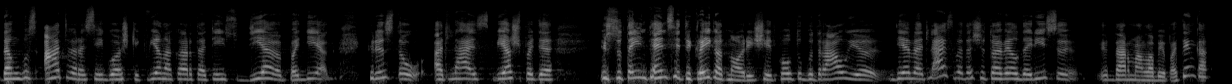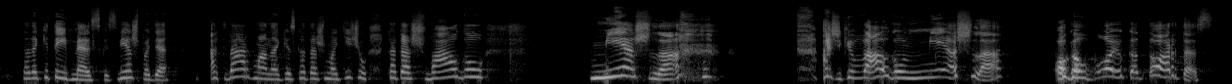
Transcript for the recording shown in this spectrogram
Dangus atviras, jeigu aš kiekvieną kartą ateisiu, Dieve, padėk, Kristau, atleisk viešpatė. Ir su ta intencija tikrai, kad nori išeiti, kol tu gudrauji, Dieve atleisk, bet aš šito vėl darysiu ir dar man labai patinka, tada kitaip melskis, viešpatė, atverk man akis, kad aš matyčiau, kad aš valgau mėšlą Ašgi valgau mėšlą, o galvoju, kad tortas.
